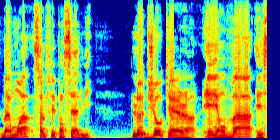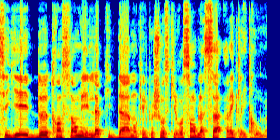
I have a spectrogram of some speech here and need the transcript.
Ben moi, ça me fait penser à lui. Le Joker. Et on va essayer de transformer la petite dame en quelque chose qui ressemble à ça avec Lightroom.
